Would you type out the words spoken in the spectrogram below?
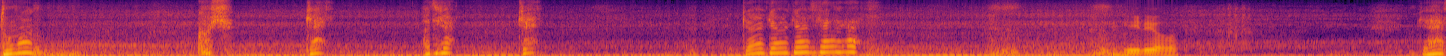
Duman. Koş. Gel. Hadi gel. Gel. Gel gel gel gel gel. Geliyor bak. Gel.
